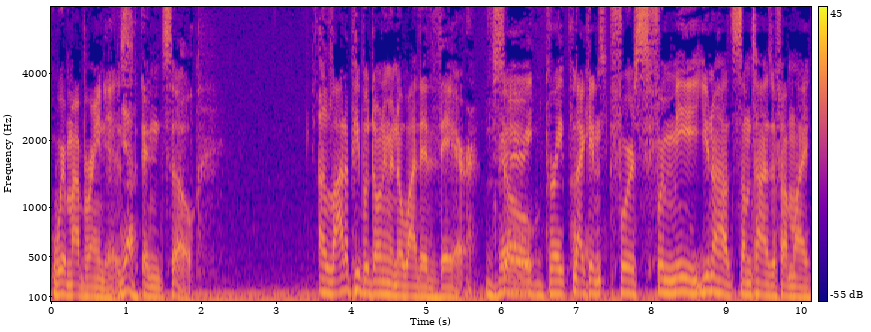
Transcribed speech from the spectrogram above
where my brain is, Yeah. and so a lot of people don't even know why they're there. Very so, great point. Like, in, for for me, you know how sometimes if I'm like,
